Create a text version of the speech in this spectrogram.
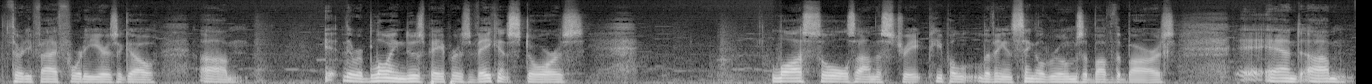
35, 40 years ago, um, it, they were blowing newspapers, vacant stores, lost souls on the street, people living in single rooms above the bars, and um,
